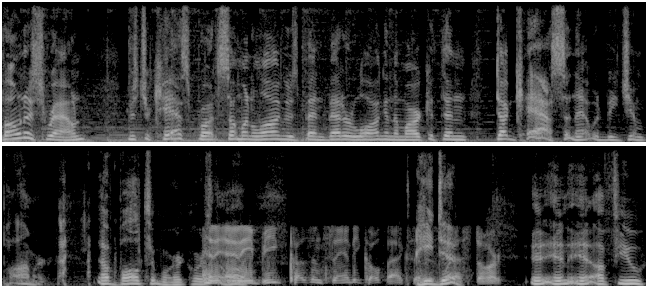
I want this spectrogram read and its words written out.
Bonus round, Mr. Kass brought someone along who's been better long in the market than Doug Kass, and that would be Jim Palmer of Baltimore, of course. And, and he beat cousin Sandy Koufax. He did. last start. in, in a few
